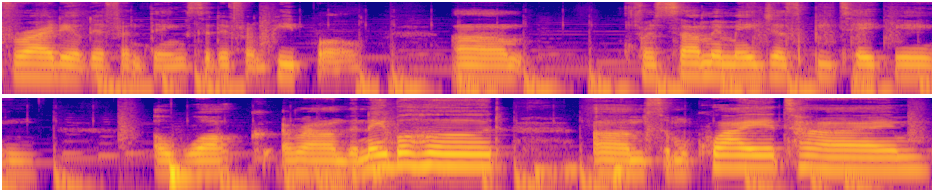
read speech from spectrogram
variety of different things to different people. Um, for some, it may just be taking a walk around the neighborhood, um, some quiet time,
